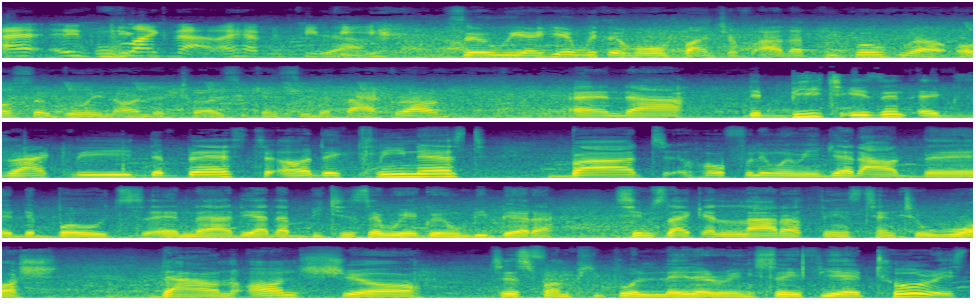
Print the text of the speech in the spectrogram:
I, it's like that. I have to pee-pee. Yeah. So we are here with a whole bunch of other people who are also going on the tour as you can see in the background. And uh, the beach isn't exactly the best or the cleanest, but hopefully when we get out the, the boats and uh, the other beaches that we're going will be better. Seems like a lot of things tend to wash down on shore just from people littering. So if you're a tourist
